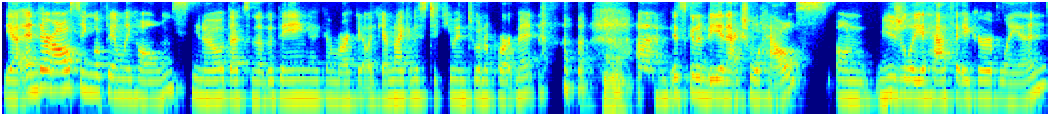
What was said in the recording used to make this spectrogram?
yeah, and they're all single family homes. You know, that's another thing. Like a market, like I'm not going to stick you into an apartment. mm-hmm. um, it's going to be an actual house on usually a half acre of land,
